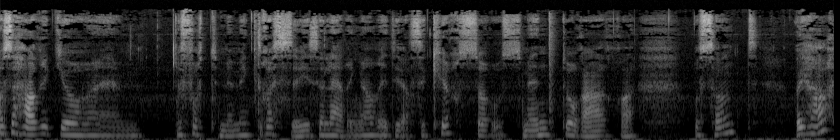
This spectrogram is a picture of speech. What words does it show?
Og så har jeg jo eh, har fått med meg drøssevis av læringer i diverse kurser hos mentorer og, og sånt. Og jeg har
